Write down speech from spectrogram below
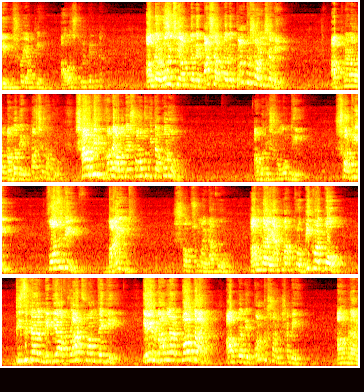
এই বিষয়ে আপনি আওয়াজ তুলবেন না? আমরা রয়েছি আপনাদের পাশে, আপনাদের কণ্ঠস্বর হিসাবে। আপনারাও আমাদের পাশে থাকুন। সার্বিকভাবে আমাদের সহযোগিতা করুন। আমাদের সম্বন্ধে সঠিক, পজিটিভ মাইন্ড সব সময় রাখুন। আমরা একমাত্র বিকল্প ডিজিটাল মিডিয়া প্ল্যাটফর্ম থেকে এর বাংলার পর্দায় আপনাদের কণ্ঠস্বর হিসাবে আমরাই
